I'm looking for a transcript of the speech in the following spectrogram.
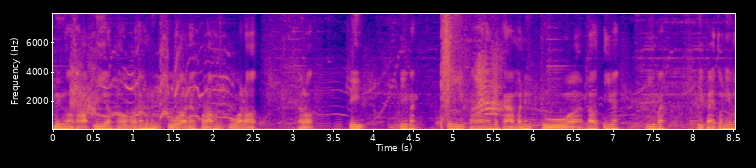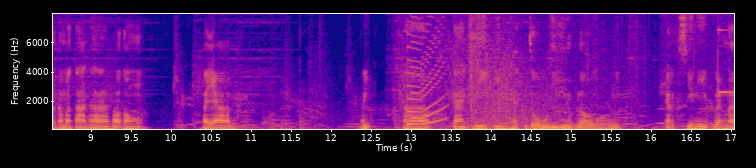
หนึ่งสองสามเรียบร้อได้มาหนึ่งตัวได้โคราหนึ่งตัวแล้วแล้วเราตีตีไปตีไปได้ไม่กล้ามาหนึ่งตัวแล้วตีไปตีไปตีไปตัวนี้มันอมตะนะ เราต้องพยายามเฮ้ยอ้าวกากี้อินแพคโตเรียบร้อยกาแล็กซี่นี้เพื่อนน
